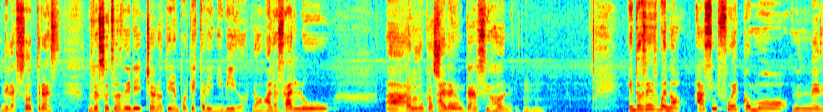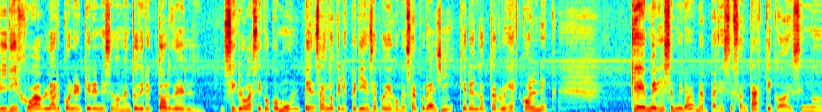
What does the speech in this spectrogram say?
de las otras, de los otros derechos no tienen por qué estar inhibidos, ¿no? A la salud, a, la educación. A la educación. Entonces, bueno, así fue como me dirijo a hablar con el que era en ese momento director del ciclo básico común, pensando que la experiencia podía comenzar por allí, que era el doctor Luis Skolnik, que me dice, mira, me parece fantástico, decir, no,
